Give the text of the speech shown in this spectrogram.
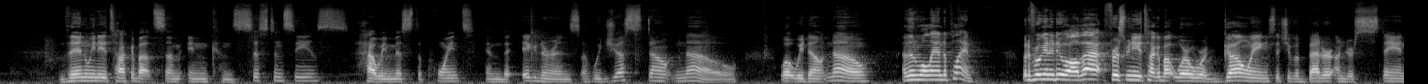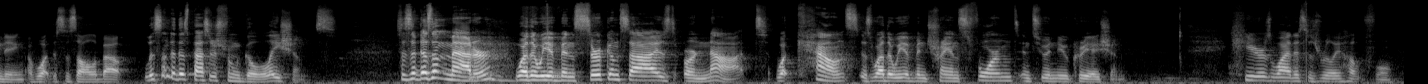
Then we need to talk about some inconsistencies, how we miss the point, and the ignorance of we just don't know what we don't know. And then we'll land a plane. But if we're going to do all that, first we need to talk about where we're going so that you have a better understanding of what this is all about. Listen to this passage from Galatians. It says, It doesn't matter whether we have been circumcised or not. What counts is whether we have been transformed into a new creation. Here's why this is really helpful.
